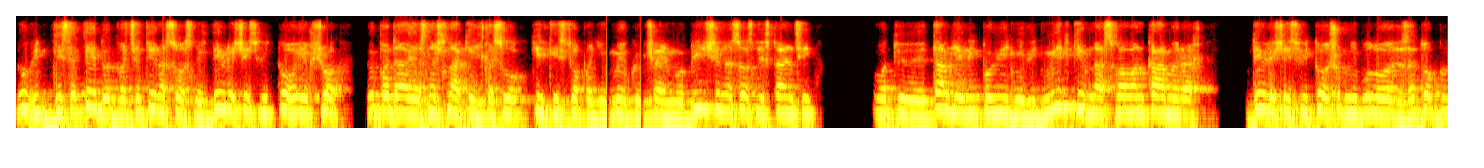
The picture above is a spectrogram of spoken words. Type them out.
ну, від 10 до 20 насосних, дивлячись від того, якщо випадає значна кількість, опадів, ми включаємо більше насосних станцій. От е, там є відповідні відмітки в нас в аванкамерах, дивлячись від того, щоб не було затоп, е,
